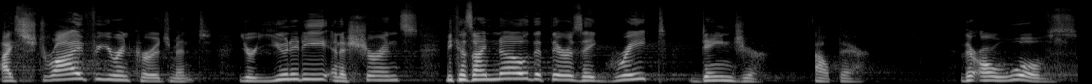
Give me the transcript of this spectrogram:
I strive for your encouragement your unity and assurance, because I know that there is a great danger out there. There are wolves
